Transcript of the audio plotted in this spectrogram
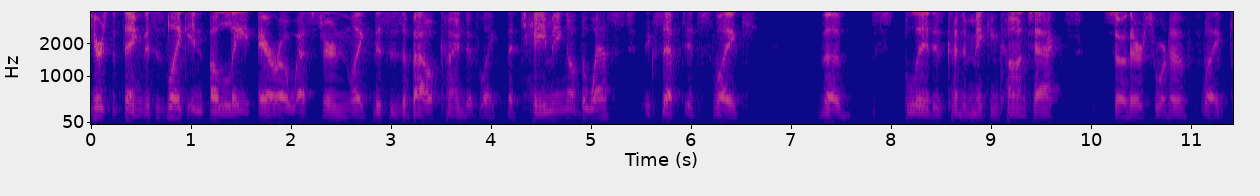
here's the thing this is like in a late era western like this is about kind of like the taming of the west except it's like the split is kind of making contact so they're sort of like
